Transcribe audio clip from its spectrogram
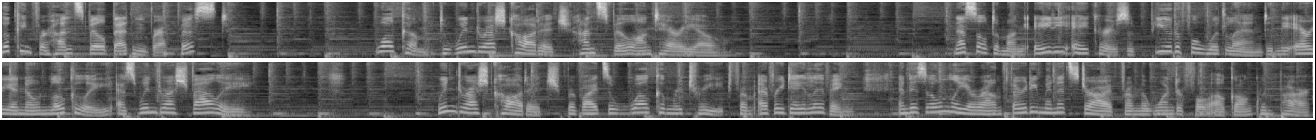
Looking for Huntsville Bed and Breakfast? Welcome to Windrush Cottage, Huntsville, Ontario. Nestled among 80 acres of beautiful woodland in the area known locally as Windrush Valley. Windrush Cottage provides a welcome retreat from everyday living and is only around 30 minutes drive from the wonderful Algonquin Park.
